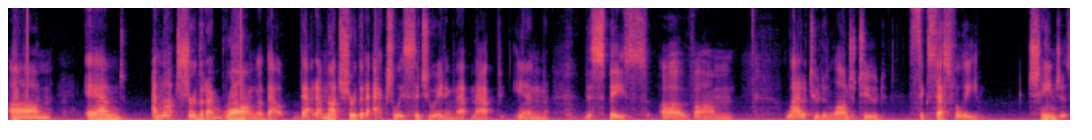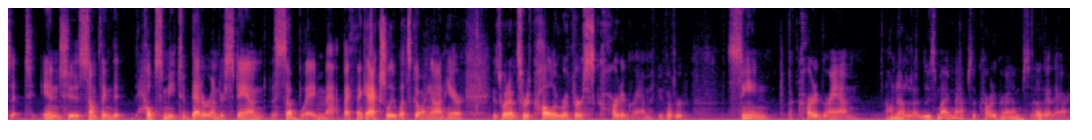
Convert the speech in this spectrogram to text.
Um, and I'm not sure that I'm wrong about that. I'm not sure that actually situating that map in the space of um, latitude and longitude successfully changes it into something that helps me to better understand the subway map. I think actually what's going on here is what I would sort of call a reverse cartogram. If you've ever seen a cartogram, oh no, did I lose my maps of cartograms? Oh, they're there.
